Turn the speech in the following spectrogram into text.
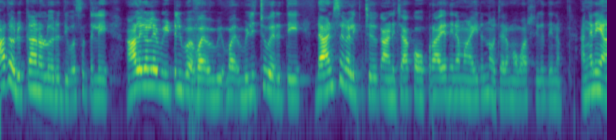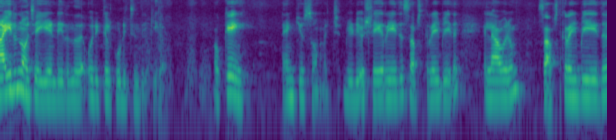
അതൊരുക്കാനുള്ള ഒരു ദിവസത്തിൽ ആളുകളെ വീട്ടിൽ വിളിച്ചു വരുത്തി ഡാൻസ് കളിച്ച് കാണിച്ച ആ കോപ്രായ ദിനമായിരുന്നോ ചരമവാർഷിക ദിനം? അങ്ങനെയായിരുന്നോ ചെയ്യേണ്ടിയിരുന്നത്? ഒരിക്കൽ കൂടി ചിന്തിക്കുക. Okay thank you so much video share ചെയ്ത് സബ്സ്ക്രൈബ് ചെയ്ത് എല്ലാവരും സബ്സ്ക്രൈബ് ചെയ്ത്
